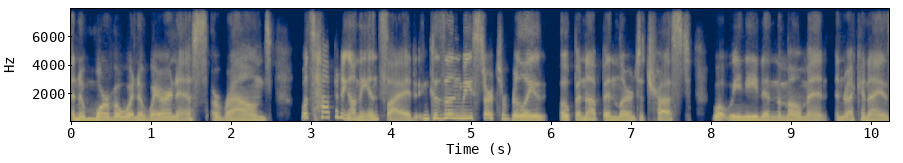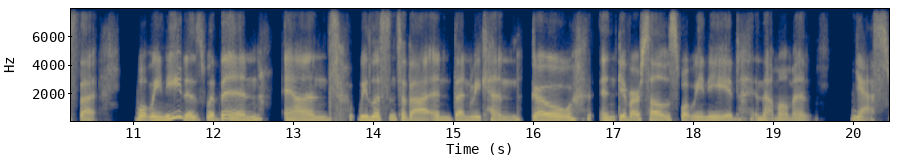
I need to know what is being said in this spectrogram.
an, a more of a, an awareness around what's happening on the inside because then we start to really open up and learn to trust what we need in the moment and recognize that what we need is within and we listen to that and then we can go and give ourselves what we need in that moment. Yes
